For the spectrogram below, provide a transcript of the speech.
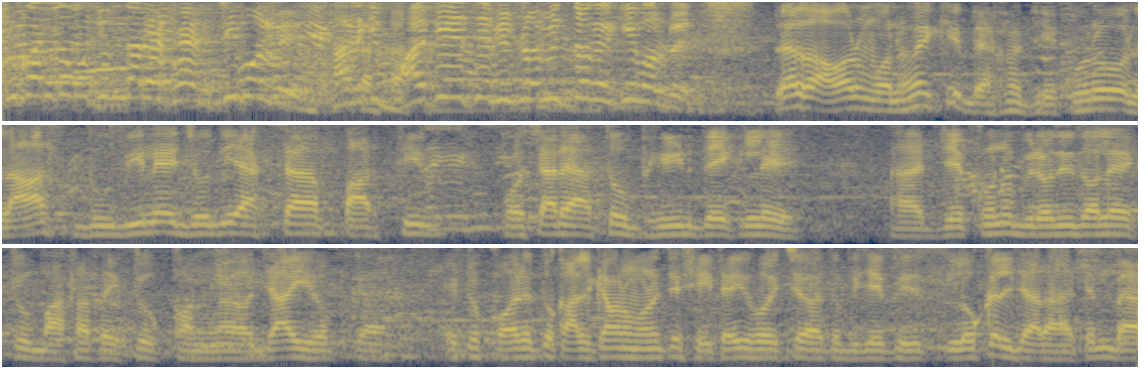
সুকান্ত মজুমদারের ফ্যান কি বলবেন তাহলে কি ভয় পেয়েছে বিপ্লব মিত্রকে কি বলবেন দেখো আমার মনে হয় কি দেখো যে কোনো লাস্ট দুদিনে যদি একটা প্রার্থীর প্রচারে এত ভিড় দেখলে যে কোনো বিরোধী দলের একটু মাথাতে একটু যাই হোক একটু করে তো কালকে আমার মনে হচ্ছে সেটাই হয়েছে হয়তো বিজেপির লোকাল যারা আছেন বা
